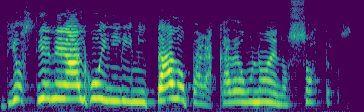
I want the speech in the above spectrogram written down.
Dios tiene algo ilimitado para cada uno de nosotros,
